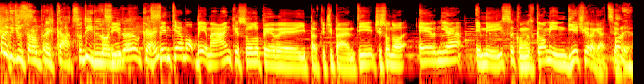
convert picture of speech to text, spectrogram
Volevi giusto rompere il cazzo, dillo. Sì. eh, ok. Sentiamo, beh, ma anche solo per i partecipanti ci sono Ernia e Mace con Comi in 10 ragazze. Olè,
